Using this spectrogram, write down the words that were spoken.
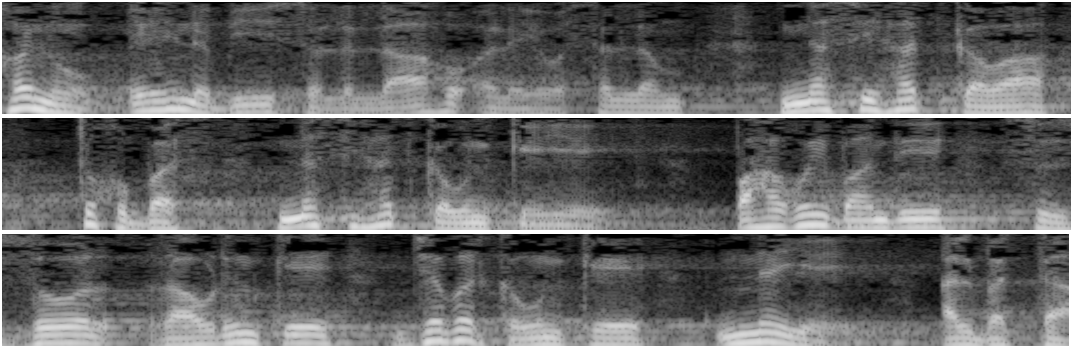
خنو اے نبی صلی الله علیه وسلم نصیحت کوا تو خو بس نصیحت کون کې یې په هغه باندې سزور راوړن کې جبر کون کې نه یې البته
